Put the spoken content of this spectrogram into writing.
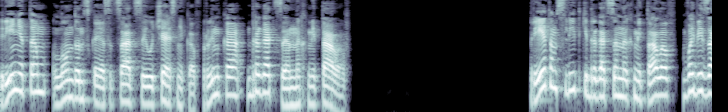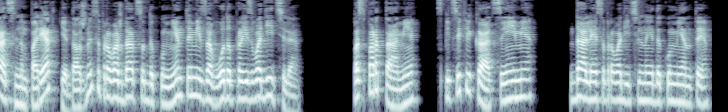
принятым Лондонской ассоциацией участников рынка драгоценных металлов. При этом слитки драгоценных металлов в обязательном порядке должны сопровождаться документами завода-производителя, паспортами, спецификациями, далее сопроводительные документы.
